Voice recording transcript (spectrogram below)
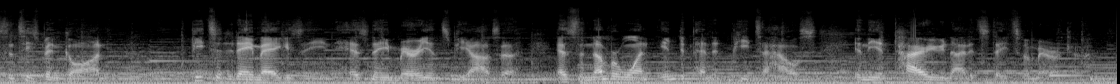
since he's been gone, Pizza Today magazine has named Marion's Piazza as the number one independent pizza house in the entire United States of America.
